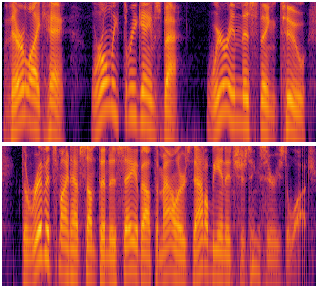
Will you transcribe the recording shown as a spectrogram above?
they're like, hey, we're only three games back. We're in this thing too. The Rivets might have something to say about the Mallards. That'll be an interesting series to watch.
